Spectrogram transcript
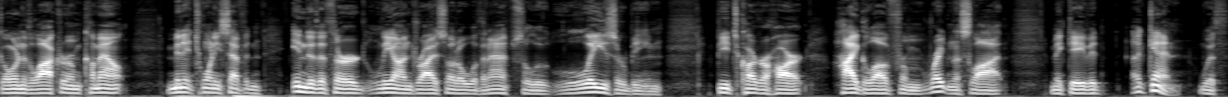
go into the locker room, come out. Minute 27 into the third, Leon Draisaitl with an absolute laser beam beats Carter Hart, high glove from right in the slot. McDavid again with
